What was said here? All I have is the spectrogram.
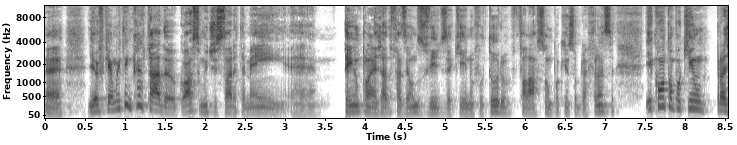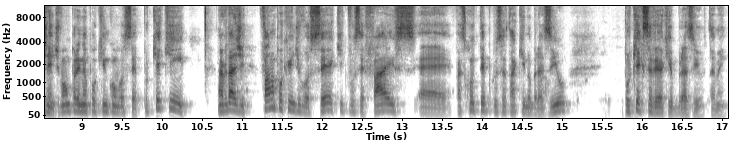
É, e eu fiquei muito encantado. Eu gosto muito de história também. É, tenho planejado fazer um dos vídeos aqui no futuro, falar só um pouquinho sobre a França. E conta um pouquinho pra gente, vamos aprender um pouquinho com você. Por que que, na verdade, fala um pouquinho de você, o que, que você faz, é, faz quanto tempo que você está aqui no Brasil, por que, que você veio aqui pro Brasil também?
